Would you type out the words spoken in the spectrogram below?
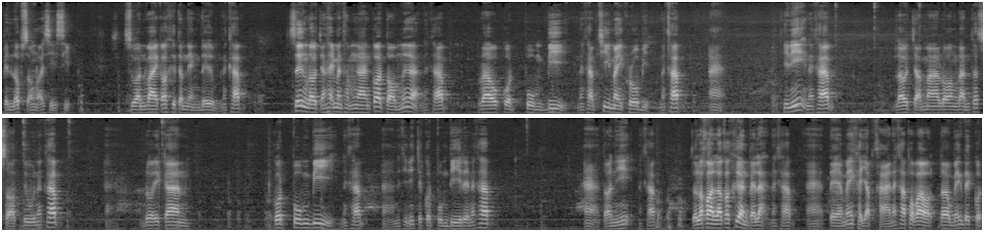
เป็นลบ 240 ส่วน y ก็คือตำแหน่งเดิมนะครับ ซึ่งเราจะให้มันทำงานก็ต่อเมื่อนะครับ เรากดปุ่ม B นะครับที่ไมโครบิตนะครับอ่าทีนี้นะครับ เราจะมาลองรันทดสอบดูนะครับ โดยการกดปุ่ม B นะครับอ่าในทีนี้จะกดปุ่ม B เลยนะครับ อ่าตอนนี้นะครับ ตัวละครเราก็เคลื่อนไปแล้วนะครับอ่าแต่ไม่ขยับขานะครับ เพราะว่าเราไม่ได้กด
